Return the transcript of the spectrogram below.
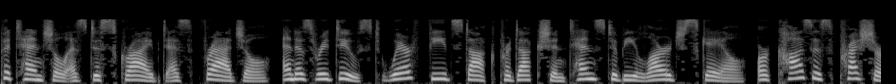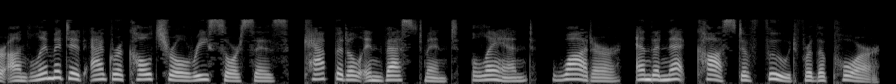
potential is described as fragile, and is reduced where feedstock production tends to be large-scale, or causes pressure on limited agricultural resources, capital investment, land, water, and the net cost of food for the poor.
